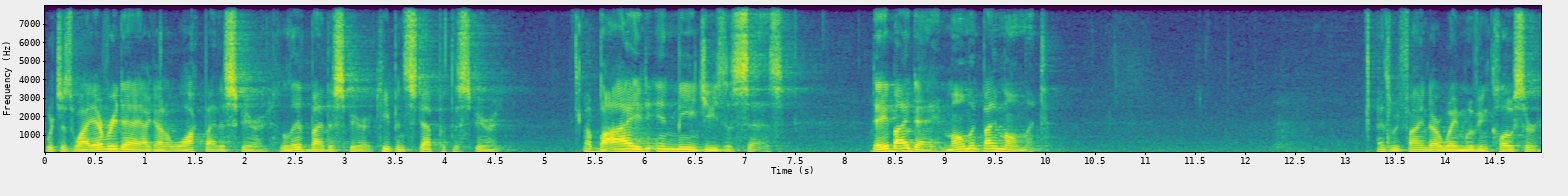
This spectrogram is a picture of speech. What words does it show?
Which is why every day I got to walk by the Spirit, live by the Spirit, keep in step with the Spirit. Abide in me, Jesus says. Day by day, moment by moment, as we find our way moving closer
